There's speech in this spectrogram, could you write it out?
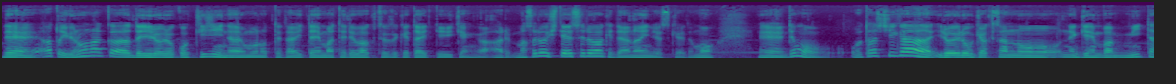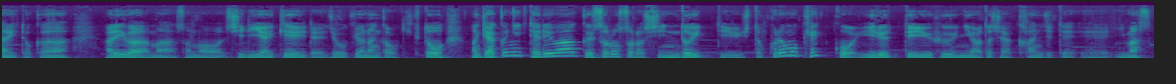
で、あと世の中でいろいろこう記事になるものって大体まあテレワーク続けたいっていう意見がある。まあそれを否定するわけではないんですけれども、えー、でも私がいろいろお客さんのね、現場見たりとか、あるいは、まあ、その、知り合い経緯で状況なんかを聞くと、まあ、逆にテレワークそろそろしんどいっていう人、これも結構いるっていうふうに私は感じています。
